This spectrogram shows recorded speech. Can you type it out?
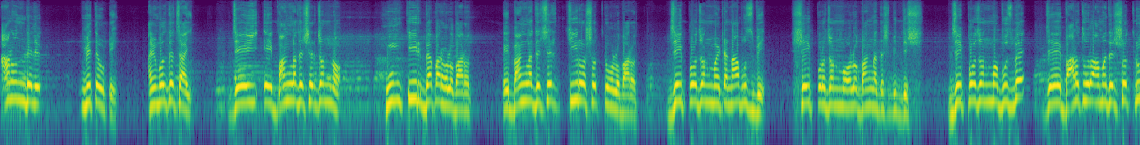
আনন্দে মেতে ওঠে। আমি বলতে চাই যে এই- এই বাংলাদেশের জন্য হুমকির ব্যাপার হলো ভারত। এই বাংলাদেশের চিরশত্রু হলো ভারত। যেই প্রজন্ম এটা না বুঝবে, সেই প্রজন্ম হলো বাংলাদেশ বিদ্বেষী। যে প্রজন্ম বুঝবে যে ভারত হলো আমাদের শত্রু,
